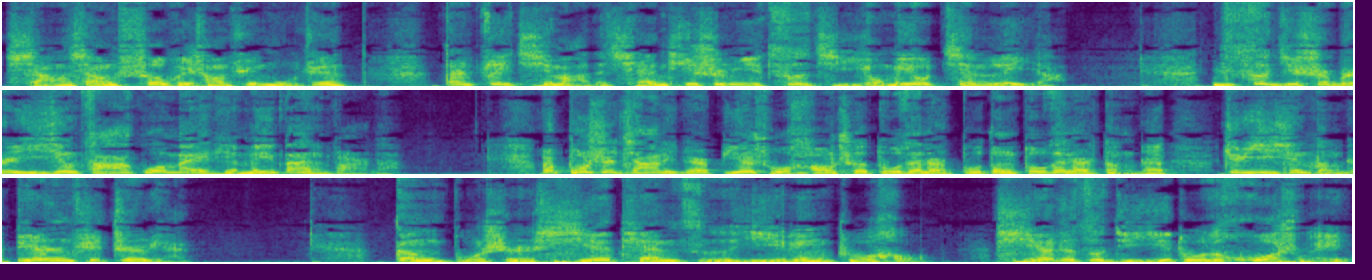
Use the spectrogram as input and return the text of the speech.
想向社会上去募捐，但是最起码的前提是你自己有没有尽力呀？你自己是不是已经砸锅卖铁没办法了？而不是家里边别墅豪车都在那儿不动，都在那儿等着，就一心等着别人去支援，更不是挟天子以令诸侯，挟着自己一肚子祸水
